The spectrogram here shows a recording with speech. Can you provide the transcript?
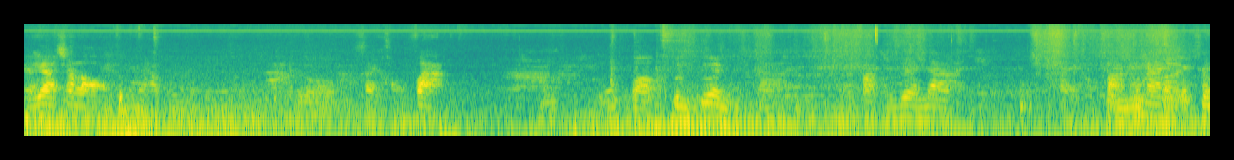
รือว่าฉลองนะครับใส่ของฝากฝากเพื่อนๆได้ฝากเพื่อนๆได้ ใส่ของฝากข้างในจะ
